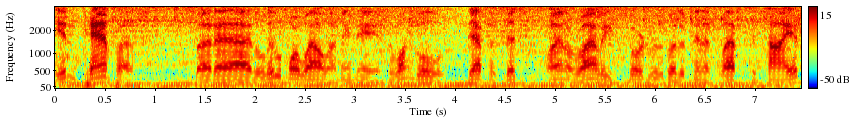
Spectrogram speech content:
in Tampa. But uh, a little more, well, I mean, the, the one goal deficit, Ryan O'Reilly scored with about a minute left to tie it.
